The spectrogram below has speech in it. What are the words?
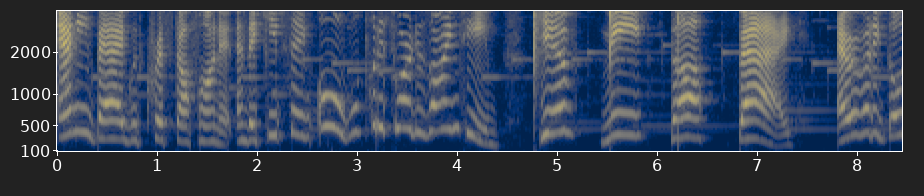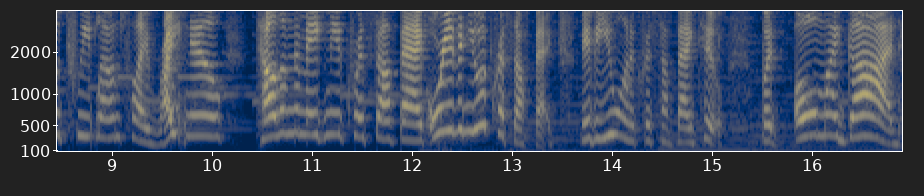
any bag with Kristoff on it. And they keep saying, oh, we'll put it to our design team. Give me the bag. Everybody go tweet Loungefly right now Tell them to make me a Kristoff bag, or even you a Kristoff bag. Maybe you want a Kristoff bag too. But oh my god,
